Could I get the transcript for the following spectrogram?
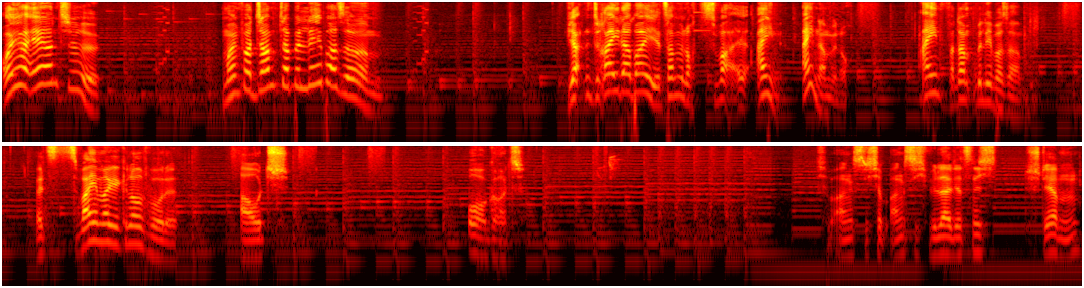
Euer Ernte. Mein verdammter Belebersamen. Wir hatten drei dabei. Jetzt haben wir noch zwei. Äh, ein. Einen haben wir noch. Ein verdammten Belebersamen. Weil es zweimal geklaut wurde. Autsch. Oh Gott. Ich habe Angst, ich habe Angst. Ich will halt jetzt nicht sterben.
